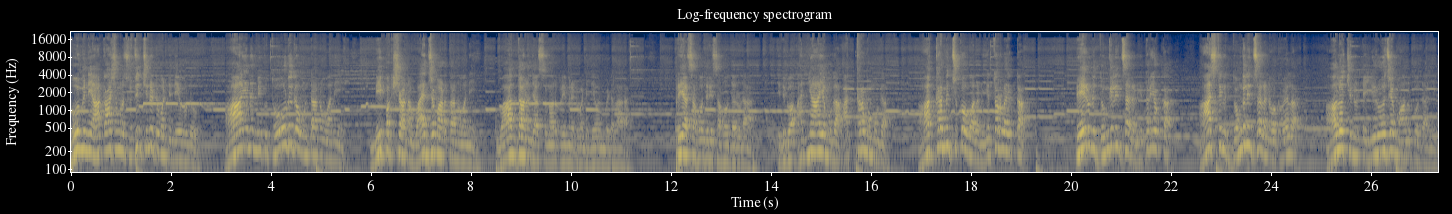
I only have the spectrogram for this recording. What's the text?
భూమిని ఆకాశమును సృజించినటువంటి దేవుడు ఆయన మీకు తోడుగా ఉంటాను అని మీ పక్షాన వాద్యమాడతాను అని వాగ్దానం చేస్తున్నారు ప్రేమినటువంటి దేవుని బిడ్డలారా. ప్రియ సహోదరి సహోదరుడా ఇదిగో అన్యాయముగా అక్రమముగా ఆక్రమించుకోవాలని ఇతరుల యొక్క పేరుని దొంగిలించాలని ఇతరు యొక్క ఆస్తిని దొంగిలించాలని ఒకవేళ ఆలోచన ఉంటే ఈరోజే మానుకోదాన్ని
